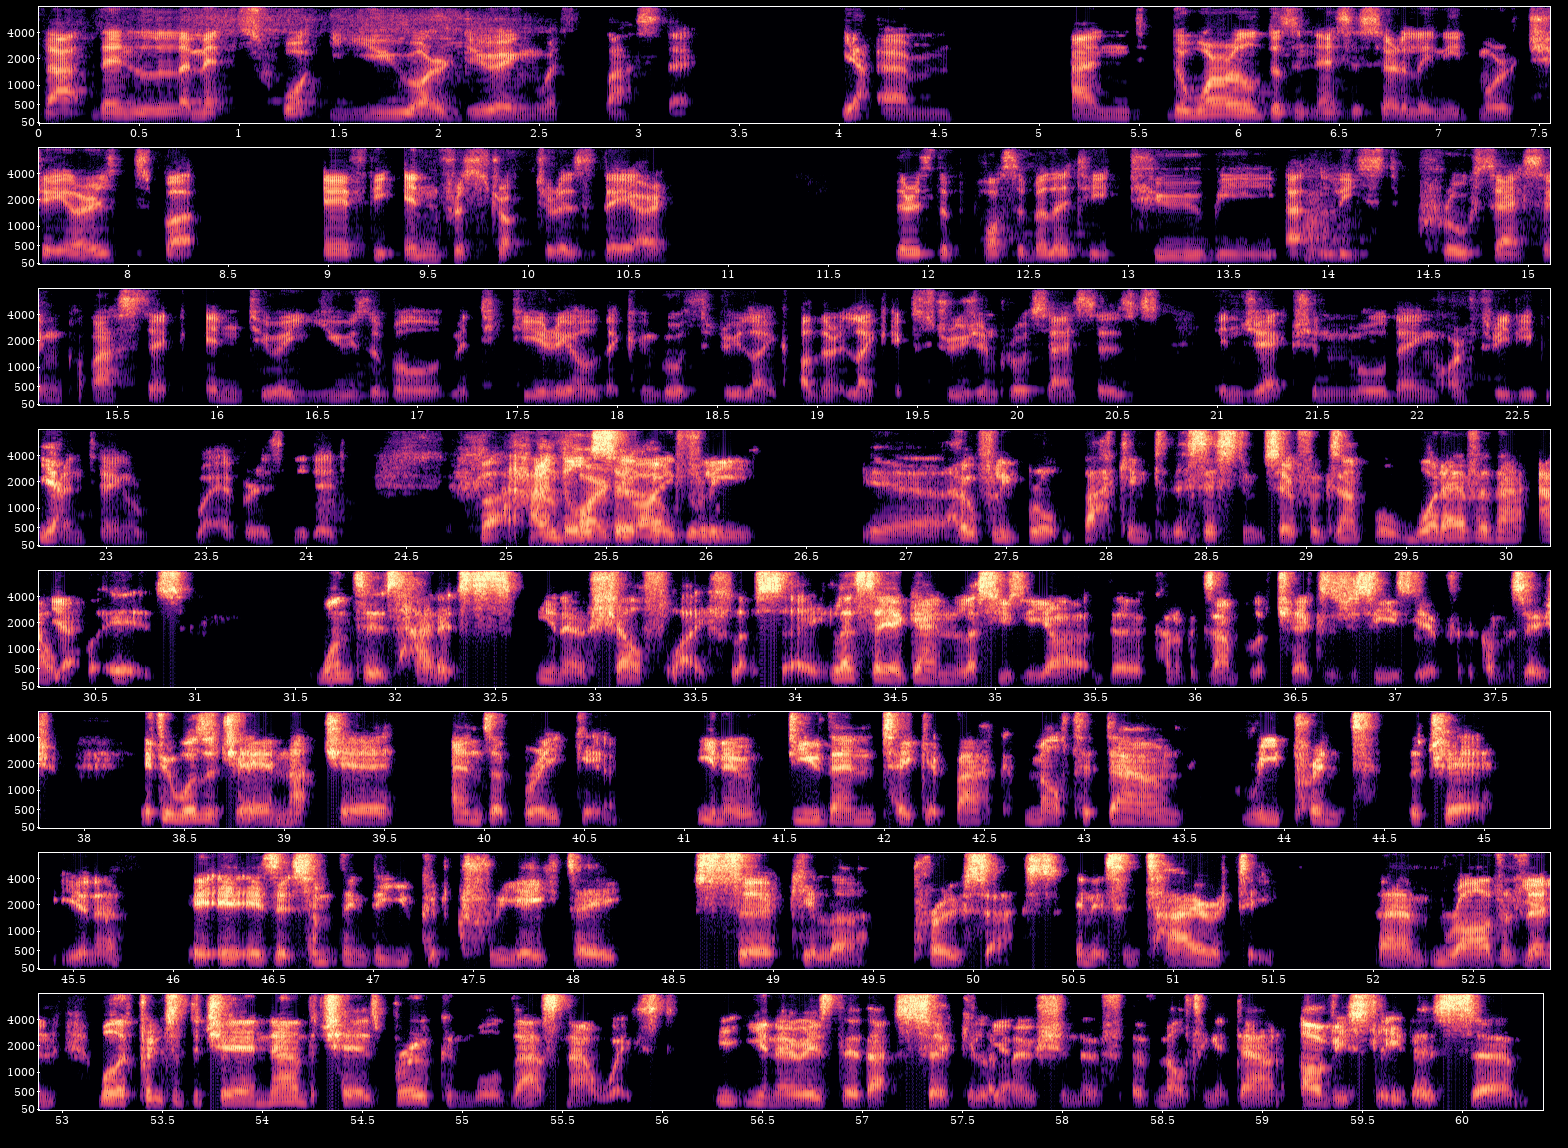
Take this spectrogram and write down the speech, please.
that then limits what you are doing with plastic. Yeah. Um, and the world doesn't necessarily need more chairs, but if the infrastructure is there, there's the possibility to be at least processing plastic into a usable material that can go through like other like extrusion processes injection molding or 3d printing yeah. or whatever is needed but how and also hopefully yeah hopefully brought back into the system so for example whatever that output yeah. is once it's had its you know shelf life let's say let's say again let's use the, uh, the kind of example of chair because it's just easier for the conversation if it was a chair and that chair ends up breaking you know, do you then take it back, melt it down, reprint the chair? You know, is it something that you could create a circular process in its entirety um, rather than, well, I've printed the chair, now the chair's broken, well, that's now waste. You know, is there that circular yeah. motion of, of melting it down? Obviously, there's, um,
